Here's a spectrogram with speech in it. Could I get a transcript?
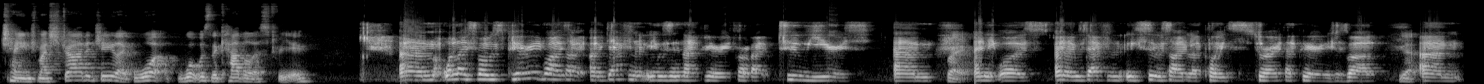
change my strategy? Like what what was the catalyst for you um, well, I suppose period wise, I, I definitely was in that period for about two years. Um, right. And it was, and I was definitely suicidal at points throughout that period as well. Yeah. Um,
